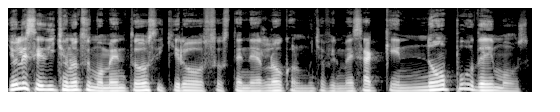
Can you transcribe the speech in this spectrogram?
yo les he dicho en otros momentos, y quiero sostenerlo con mucha firmeza, que no podemos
